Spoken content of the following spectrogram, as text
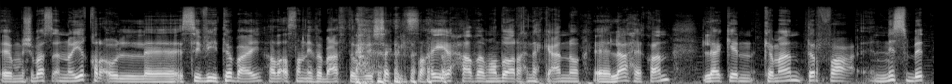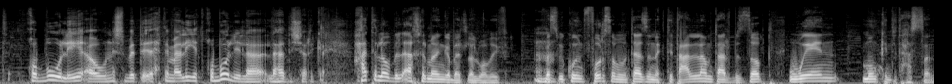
آه، مش بس إنه يقرأوا ال CV تبعي هذا أصلا إذا بعثته بالشكل الصحيح هذا موضوع رح نحكي عنه آه، لاحقا لكن كمان ترفع نسبة قبولي أو نسبة احتمالية قبولي لهذه الشركة. حتى لو بالآخر ما انقبلت للوظيفة. بس بيكون فرصة ممتازة إنك تتعلم تعرف بالضبط وين ممكن تتحسن.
